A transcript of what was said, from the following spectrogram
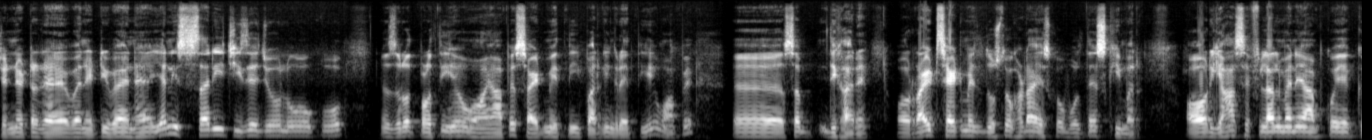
जनरेटर है, वैनिटी वैन है, यानी सारी चीज़ें जो लोगों को ज़रूरत पड़ती है वहाँ यहाँ पे साइड में इतनी पार्किंग रहती है वहाँ पे आ, सब दिखा रहे हैं। और राइट साइड में दोस्तों खड़ा है इसको बोलते हैं स्कीमर। और यहाँ से फ़िलहाल मैंने आपको एक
